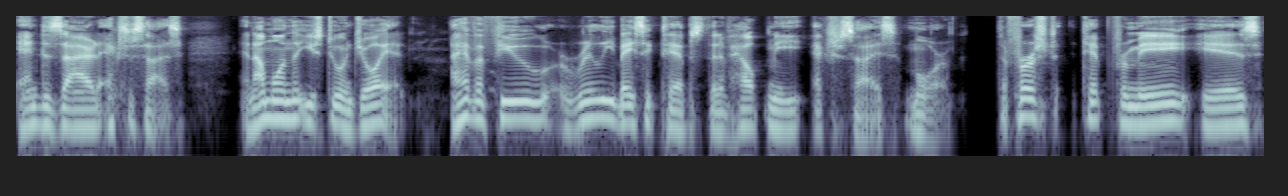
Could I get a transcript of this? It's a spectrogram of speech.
and desire to exercise. And I'm one that used to enjoy it. I have a few really basic tips that have helped me exercise more. The first tip for me is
